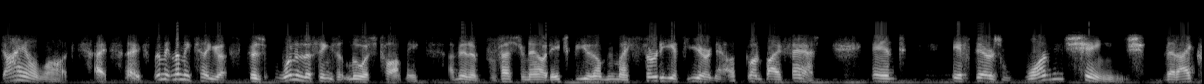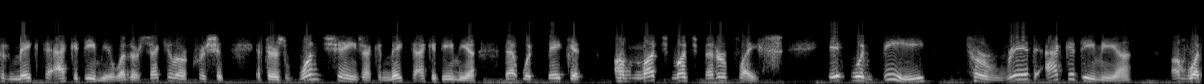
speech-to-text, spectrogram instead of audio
dialogue. I, I, let me let me tell you, because one of the things that Lewis taught me, I've been a professor now at HBU. I'm in my 30th year now. It's gone by fast, and if there's one change that I could make to academia, whether secular or Christian, if there's one change I can make to academia that would make it a much, much better place, it would be to rid academia of what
